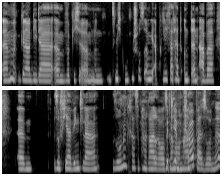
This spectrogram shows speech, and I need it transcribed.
ähm, genau, die da ähm, wirklich ähm, einen ziemlich guten Schuss irgendwie abgeliefert hat und dann aber ähm, Sophia Winkler so eine krasse Parade rausgehauen Mit ihrem hat. Körper so, ne?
